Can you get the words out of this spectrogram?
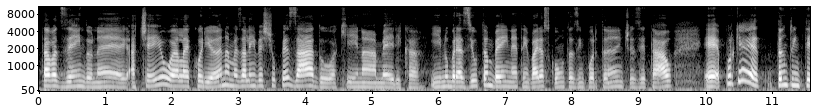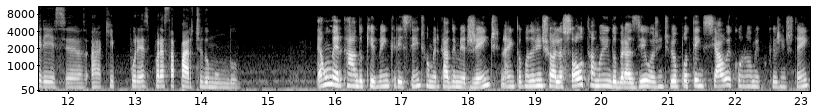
Estava dizendo, né? A Cheil, ela é coreana, mas ela investiu pesado aqui na América e no Brasil também, né? Tem várias contas importantes e tal. É, por que tanto interesse aqui por, esse, por essa parte do mundo? É um mercado que vem crescente, é um mercado emergente, né? Então, quando a gente olha só o tamanho do Brasil, a gente vê o potencial econômico que a gente tem,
